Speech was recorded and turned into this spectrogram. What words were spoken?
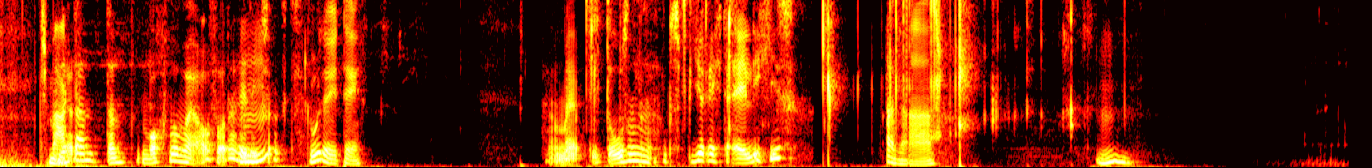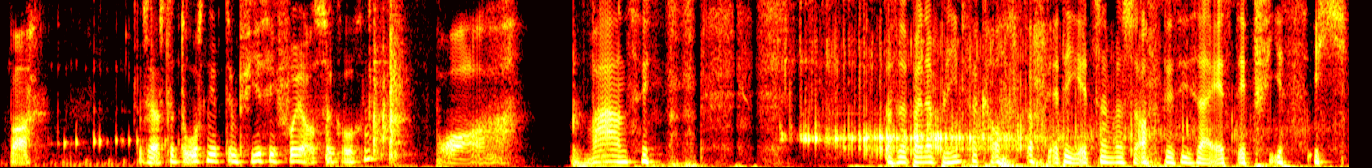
Geschmack. Ja, dann, dann machen wir mal auf, oder? Hätte mhm. ich gesagt. Gute Idee. Haben wir die Dosen, ob das Bier recht eilig ist. Ah, na. Mm. Boah. Also aus der Dose nicht dem Pfirsich voll rausgekrochen. Boah. Wahnsinn. Also bei einer Blindverkostung, der dir jetzt einmal sagt, das ist ein Eis Pfirsich.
